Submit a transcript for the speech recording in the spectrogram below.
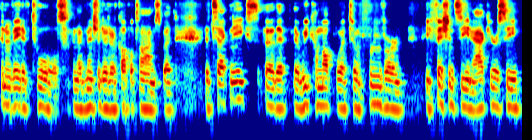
innovative tools, and I've mentioned it a couple times, but the techniques uh, that, that we come up with to improve our efficiency and accuracy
